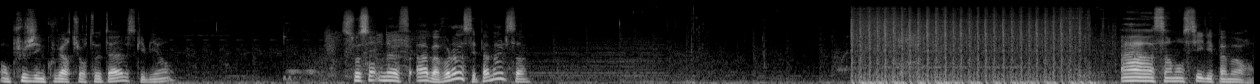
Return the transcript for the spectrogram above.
En plus, j'ai une couverture totale, ce qui est bien. 69. Ah bah voilà, c'est pas mal ça. Ah, c'est un ancien, il est pas mort.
